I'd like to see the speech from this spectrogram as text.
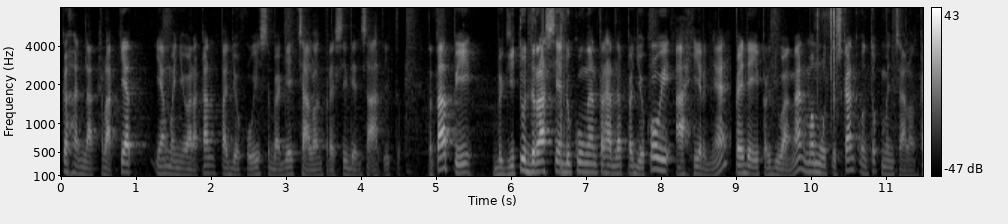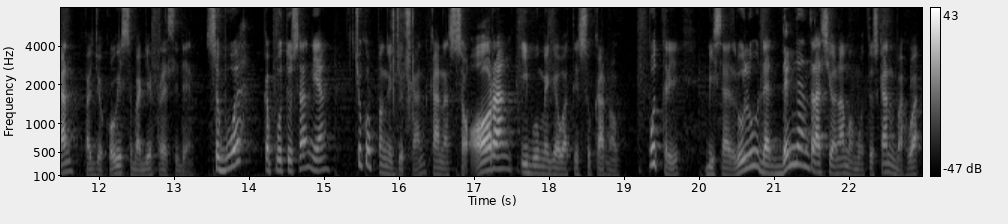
kehendak rakyat yang menyuarakan Pak Jokowi sebagai calon presiden saat itu. Tetapi Begitu derasnya dukungan terhadap Pak Jokowi, akhirnya PDI Perjuangan memutuskan untuk mencalonkan Pak Jokowi sebagai presiden. Sebuah keputusan yang cukup mengejutkan karena seorang Ibu Megawati Soekarno Putri bisa lulu dan dengan rasional memutuskan bahwa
